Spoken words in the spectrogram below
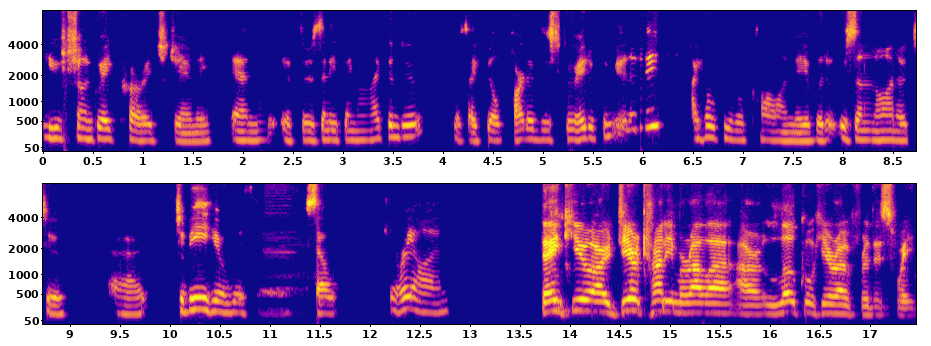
you've shown great courage, Jamie. And if there's anything I can do, because I feel part of this greater community, I hope you will call on me. But it was an honor to uh, to be here with you. So carry on. Thank you, our dear Connie Morella, our local hero for this week.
